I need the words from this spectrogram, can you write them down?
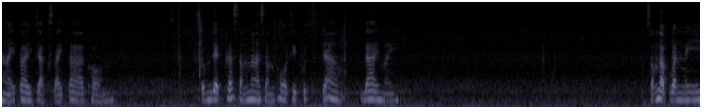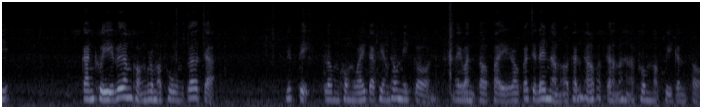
หายไปจากสายตาของ สมเด็จพระสัมมาสัมโพธิพุทธเจ้าได้ไหม สำหรับวันนี้ การคุยเรื่องของพรหมภูมิก็จะยุติลงคงไว้แต่เพียงเท่านี้ก่อน ในวันต่อไปเราก็จะได้นำเอาท่านเท้าพกามหาพรหมมาคุยกันต่อ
